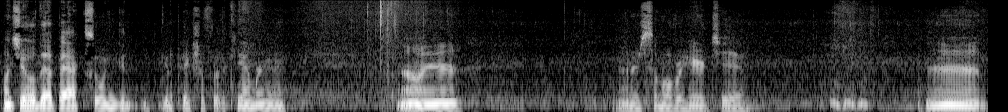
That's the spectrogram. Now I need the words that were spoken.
Why don't you hold that back so we can get, get a picture for the camera here? Oh yeah. Now there's some over here too. Some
